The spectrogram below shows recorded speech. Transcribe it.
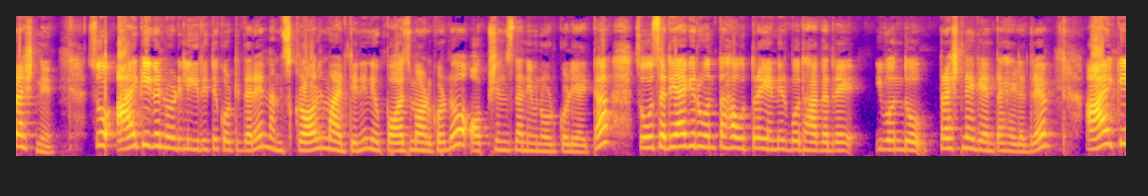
ಪ್ರಶ್ನೆ. ಸೊ ಆಯ್ಕೆಗಳು ನೋಡಿ ಈ ರೀತಿ ಕೊಟ್ಟಿದ್ದಾರೆ. ನಾನು ಸ್ಕ್ರಾಲ್ ಮಾಡ್ತೀನಿ. ನೀವು ಪಾಸ್ ಮಾಡಿಕೊಂಡು ಆಪ್ಷನ್ಸ್ನ ನೀವು ನೋಡ್ಕೊಳ್ಳಿ, ಆಯ್ತಾ? ಸೊ ಸರಿಯಾಗಿರುವಂತಹ ಉತ್ತರ ಏನಿರ್ಬೋದು? ಹಾಗಾದ್ರೆ ಈ ಒಂದು ಪ್ರಶ್ನೆಗೆ ಅಂತ ಹೇಳಿದ್ರೆ, ಆಯ್ಕೆ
